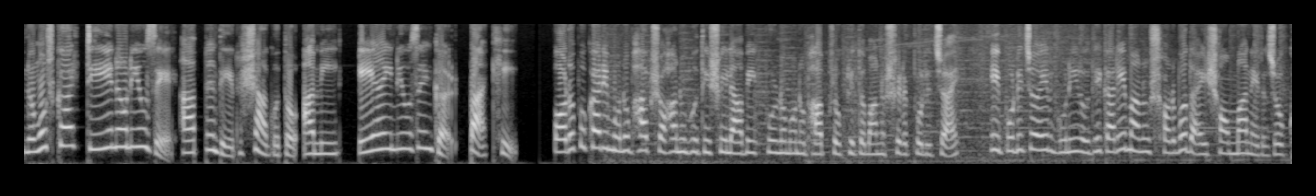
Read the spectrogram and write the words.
নমস্কার, টিএনও নিউজে আপনাদের স্বাগত। আমি এআই নিউজ এঙ্কার পাখি। পরোপকারী মনোভাব, সহানুভূতিশীল, আবেগপূর্ণ মনোভাব, প্রকৃত মানুষের পরিচয়। এই পরিচয়ের গুণীর অধিকারী মানুষ সর্বদাই সম্মানের যোগ্য।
